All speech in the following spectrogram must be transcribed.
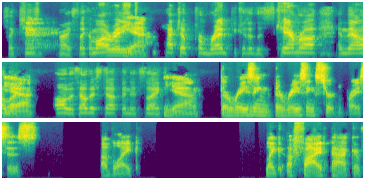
It's like Jesus Christ. Like I'm already Yeah. catch up from rent because of this camera, and now like yeah, all this other stuff, and it's like yeah. They're raising they're raising certain prices of like like a five pack of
